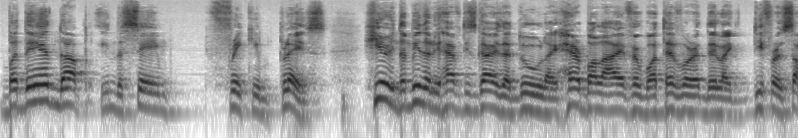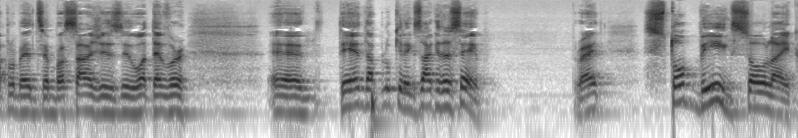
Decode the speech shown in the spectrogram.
but they end up in the same freaking place. Here in the middle, you have these guys that do like Herbalife and whatever, and they like different supplements and massages and whatever, and they end up looking exactly the same, right? Stop being so like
